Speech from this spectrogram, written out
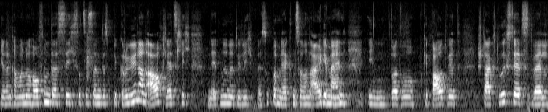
Ja, dann kann man nur hoffen, dass sich sozusagen das Begrünen auch letztlich nicht nur natürlich bei Supermärkten, sondern allgemein in, dort, wo gebaut wird, stark durchsetzt, weil,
